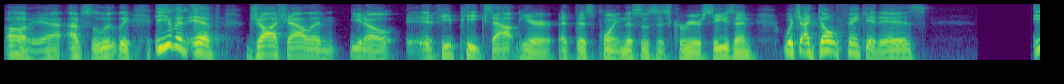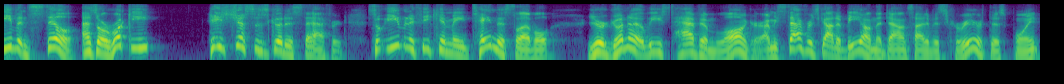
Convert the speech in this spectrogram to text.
Oh yeah, absolutely. Even if Josh Allen, you know, if he peaks out here at this point, and this was his career season, which I don't think it is, even still, as a rookie, he's just as good as Stafford. So even if he can maintain this level, you're gonna at least have him longer. I mean, Stafford's got to be on the downside of his career at this point.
